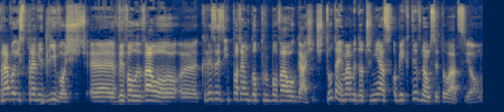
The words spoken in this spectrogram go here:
Prawo i Sprawiedliwość e, wywoływało e, kryzys i potem go próbowało gasić. Tutaj mamy do czynienia z obiektywną sytuacją,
